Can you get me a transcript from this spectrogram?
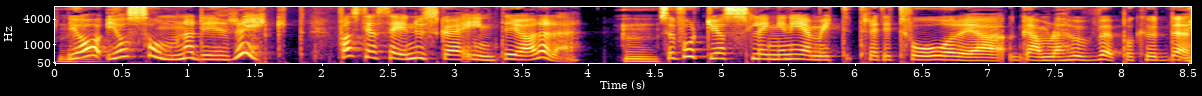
Jag, jag somnar direkt. Fast jag säger nu ska jag inte göra det. Mm. Så fort jag slänger ner mitt 32-åriga gamla huvud på kudden,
